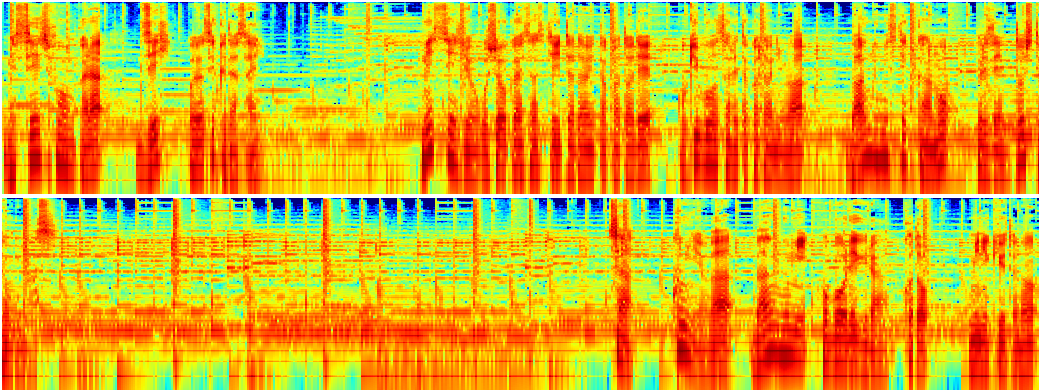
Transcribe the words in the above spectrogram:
メッセージフォームからぜひお寄せください。メッセージをご紹介させていただいた方でご希望された方には番組ステッカーもプレゼントしております。今夜は番組ほぼレギュラーことミニキュートの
